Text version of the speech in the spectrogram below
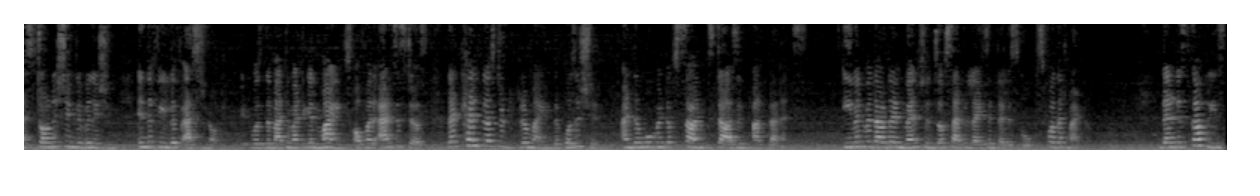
astonishing revolution in the field of astronomy. It was the mathematical minds of our ancestors that helped us to determine the position and the movement of sun, stars and planets, even without the inventions of satellites and telescopes for that matter. Their discoveries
